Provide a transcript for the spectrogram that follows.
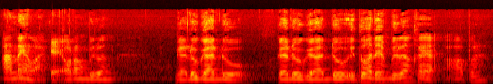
aneh lah. Kayak orang bilang gado-gado gado-gado. Itu ada yang bilang kayak apa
